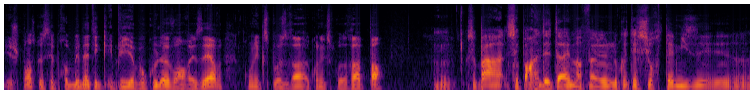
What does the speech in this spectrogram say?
et je pense que c'est problématique. Et puis il y a beaucoup d'œuvres en réserve qu'on exposera, qu'on exposera pas. C'est pas c'est pas un détail, mais enfin le côté surtamisé, euh,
